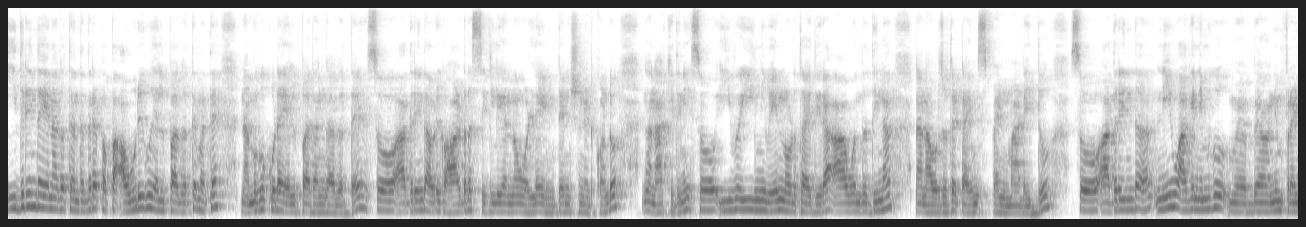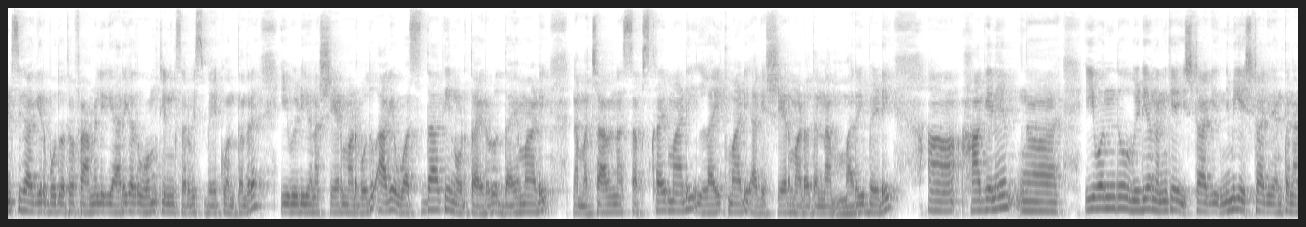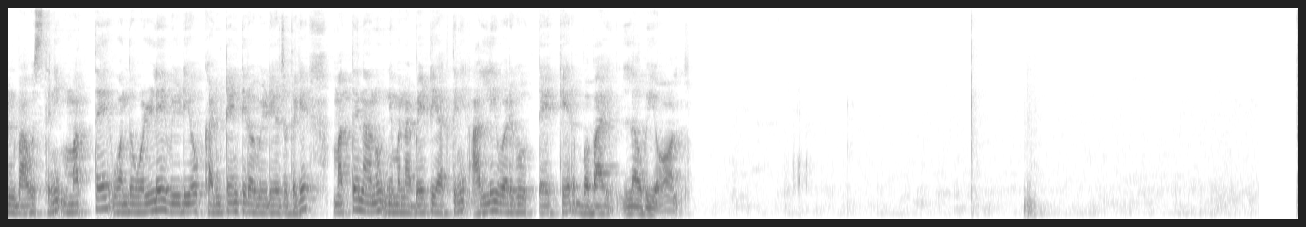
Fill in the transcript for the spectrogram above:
ಇದರಿಂದ ಏನಾಗುತ್ತೆ ಅಂತಂದರೆ ಪಾಪ ಅವರಿಗೂ ಹೆಲ್ಪ್ ಆಗುತ್ತೆ ಮತ್ತು ನಮಗೂ ಕೂಡ ಹೆಲ್ಪ್ ಆದಂಗೆ ಆಗುತ್ತೆ. ಸೊ ಅದರಿಂದ ಅವ್ರಿಗೆ ಆರ್ಡರ್ ಸಿಗಲಿ ಅನ್ನೋ ಒಳ್ಳೆ ಇಂಟೆನ್ಷನ್ ಇಟ್ಕೊಂಡು ನಾನು ಹಾಕಿದ್ದೀನಿ. ಸೊ ಇವ ಈಗ ನೀವೇನು ನೋಡ್ತಾ ಇದ್ದೀರಾ, ಆ ಒಂದು ದಿನ ನಾನು ಅವ್ರ ಜೊತೆ ಟೈಮ್ ಸ್ಪೆಂಡ್ ಮಾಡಿದ್ದು ಸೊ ಅದರಿಂದ ನೀವು ಹಾಗೆ ನಿಮಗೂ ನಿಮ್ಮ ಫ್ರೆಂಡ್ಸಿಗೆ ಆಗಿರ್ಬೋದು ಅಥವಾ ಫ್ಯಾಮಿಲಿಗೆ ಯಾರಿಗಾದರೂ ಹೋಮ್ ಕ್ಲೀನಿಂಗ್ ಸರ್ವಿಸ್ ಬೇಕು ಅಂತಂದರೆ ಈ ವಿಡಿಯೋನ ಶೇರ್ ಮಾಡ್ಬೋದು. ಹಾಗೆ ಹೊಸ್ದಾಗಿ ನೋಡ್ತಾ ಇರೋರು ದಯಮಾಡಿ ನಮ್ಮ ಚಾನಲ್ನ ಸಬ್ಸ್ಕ್ರೈಬ್ ಮಾಡಿ ಲೈಕ್ ಮಾಡಿ, ಹಾಗೆ ಶೇರ್ ಮಾಡೋದನ್ನು ಮರಿಬೇಡಿ. ಹಾಗೆಯೇ ಈ ಒಂದು ವಿಡಿಯೋ ನನಗೆ ಇಷ್ಟ ಆಗಿ, ನಿಮಗೆ ಇಷ್ಟ ಆಗಿದೆ ಅಂತ ನಾನು ಭಾವಿಸ್ತೀನಿ. ಮತ್ತೆ ಒಂದು ಒಳ್ಳೆ ವಿಡಿಯೋ ಕಂಟೆಂಟ್ ಇರೋ ವಿಡಿಯೋ ಜೊತೆಗೆ ಮತ್ತೆ ನಾನು ನಿಮ್ಮನ್ನು ಭೇಟಿ ಆಗ್ತೀನಿ ಅಲ್ಲಿವರೆಗೂ take care bye bye love you all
